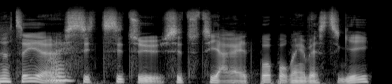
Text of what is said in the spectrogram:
Là, tu sais, euh, Ouais. si, si tu si tu t'y arrêtes pas pour investiguer,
